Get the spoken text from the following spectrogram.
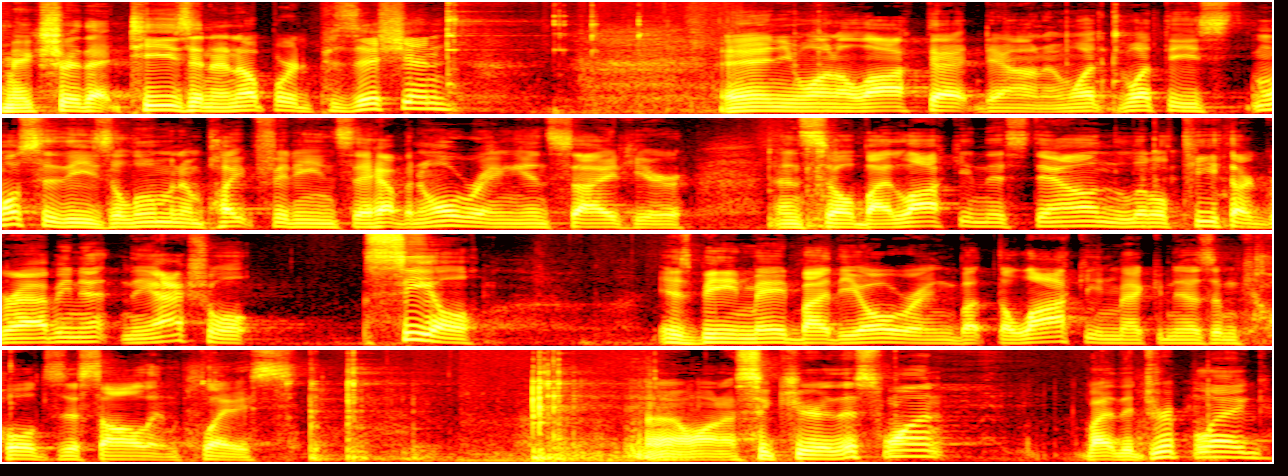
make sure that T's in an upward position. And you want to lock that down. And what what these most of these aluminum pipe fittings they have an o-ring inside here. And so by locking this down the little teeth are grabbing it. And the actual seal is being made by the o-ring but the locking mechanism holds this all in place. I want to secure this one by the drip leg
